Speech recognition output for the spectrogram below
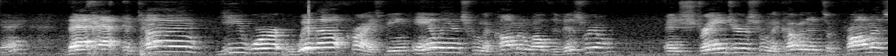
okay, that at the time ye were without Christ, being aliens from the commonwealth of Israel, and strangers from the covenants of promise,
